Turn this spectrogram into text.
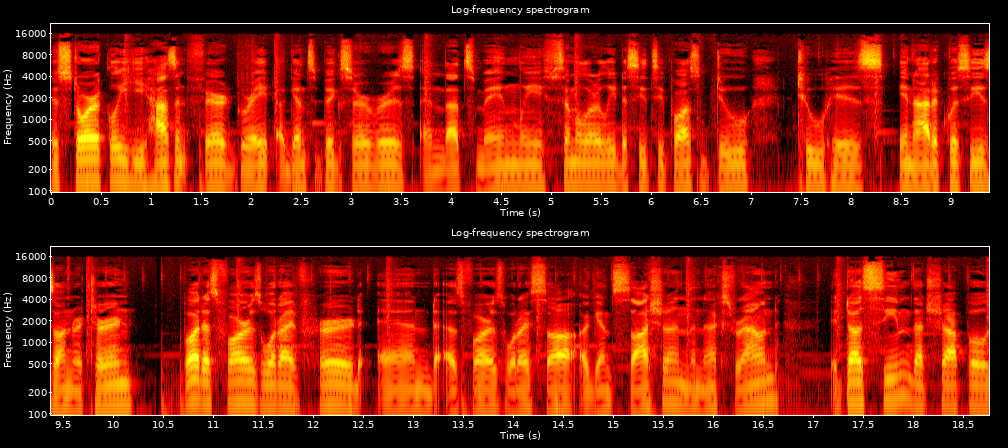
Historically, he hasn't fared great against big servers, and that's mainly similarly to Tsitsipas due to his inadequacies on return. But as far as what I've heard and as far as what I saw against Sasha in the next round, it does seem that Shapo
